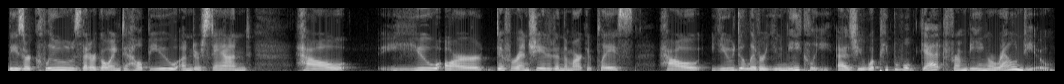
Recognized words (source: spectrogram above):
These are clues that are going to help you understand how you are differentiated in the marketplace how you deliver uniquely as you, what people will get from being around you.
